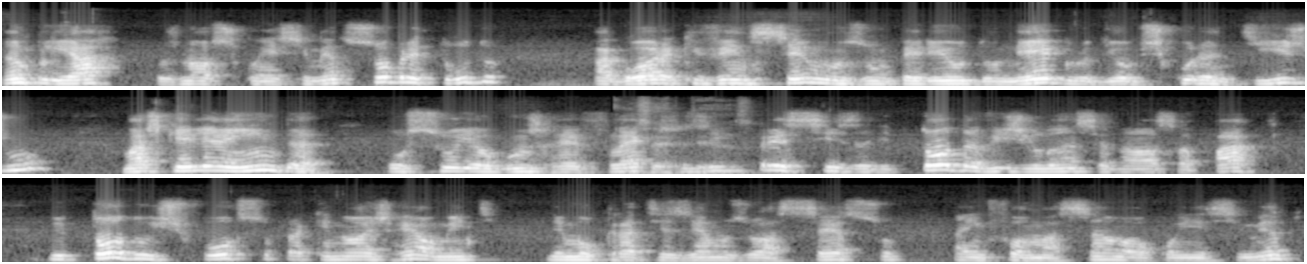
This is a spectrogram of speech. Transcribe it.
ampliar os nossos conhecimentos, sobretudo agora que vencemos um período negro de obscurantismo, mas que ele ainda possui alguns reflexos e precisa de toda a vigilância da nossa parte e todo o esforço para que nós realmente democratizemos o acesso à informação, ao conhecimento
